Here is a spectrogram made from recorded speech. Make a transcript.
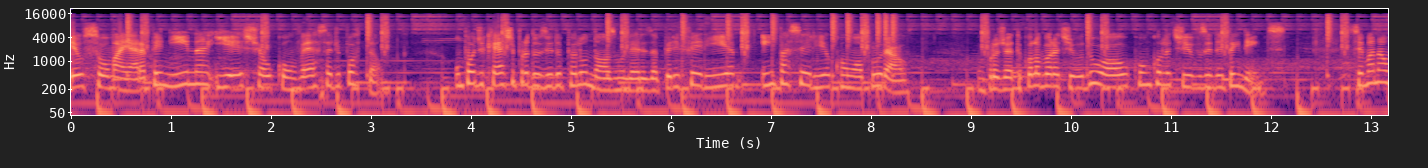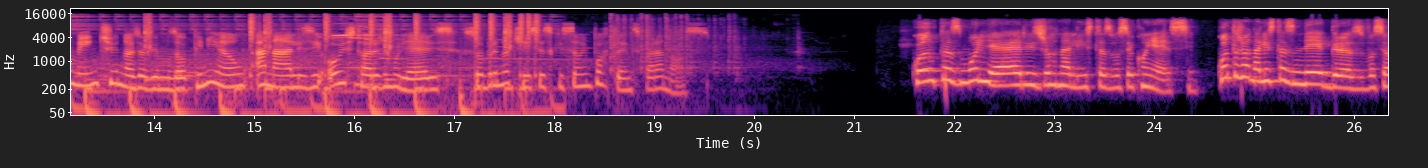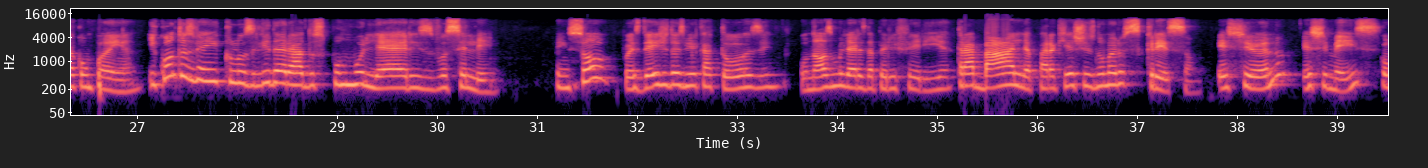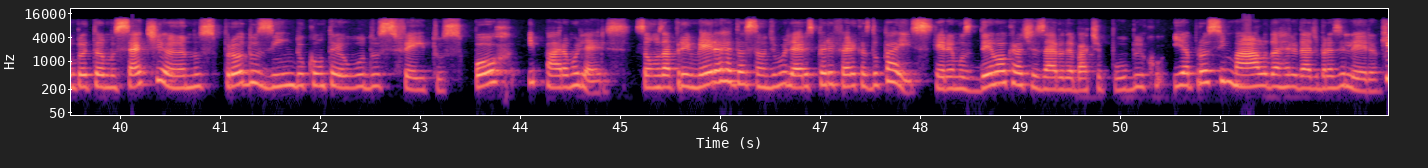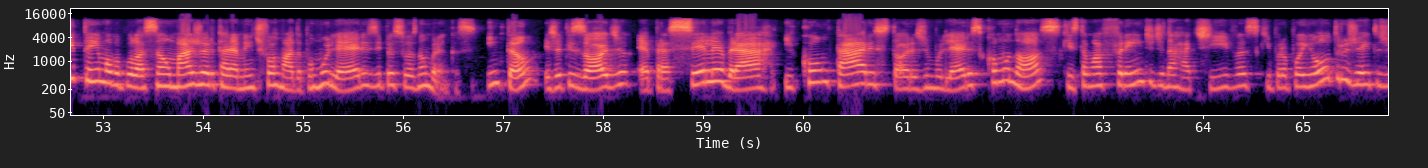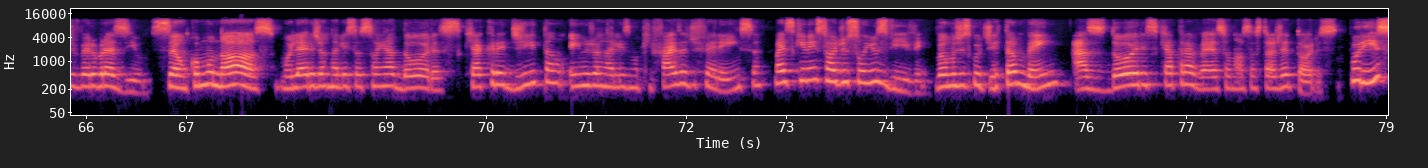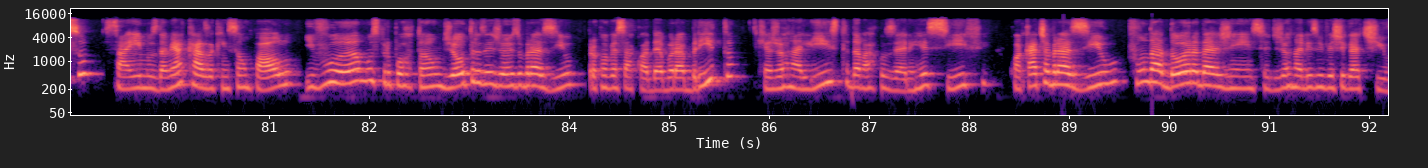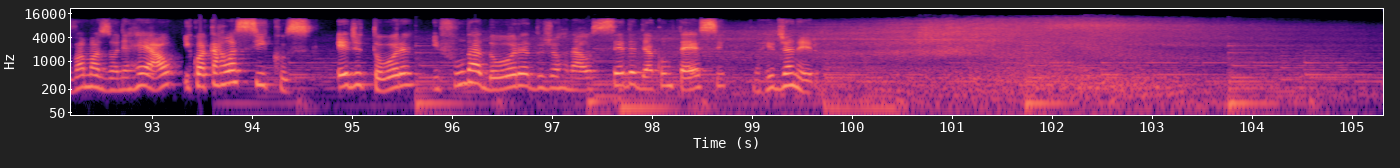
Eu sou Maiara Penina e este é o Conversa de Portão, um podcast produzido pelo Nós Mulheres da Periferia em parceria com o Plural, um projeto colaborativo do UOL com coletivos independentes. Semanalmente, nós ouvimos a opinião, análise ou história de mulheres sobre notícias que são importantes para nós. Quantas mulheres jornalistas você conhece? Quantas jornalistas negras você acompanha? E quantos veículos liderados por mulheres você lê? Pensou? Pois desde 2014, o Nós Mulheres da Periferia trabalha para que estes números cresçam. Este ano, este mês, completamos sete anos produzindo conteúdos feitos por e para mulheres. Somos a primeira redação de mulheres periféricas do país. Queremos democratizar o debate público e aproximá-lo da realidade brasileira, que tem uma população majoritariamente formada por mulheres e pessoas não brancas. Então, este episódio é para celebrar e contar histórias de mulheres como nós, que estão à frente de narrativas que propõem outros jeitos de ver o Brasil. São, como nós, mulheres jornalistas sonhadoras, que acreditam em um jornalismo que faz a diferença, mas que nem só de sonhos vivem. Vamos discutir também as dores que atravessam nossas trajetórias. Por isso, saímos da minha casa aqui em São Paulo e voamos para o portão de outras regiões do Brasil para conversar com a Débora Brito, que é jornalista da Marco Zero em Recife, com a Kátia Brasil, fundadora da agência de jornalismo investigativo Amazônia Real, e com a Carla Sicos, editora e fundadora do jornal CDD Acontece, no Rio de Janeiro.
